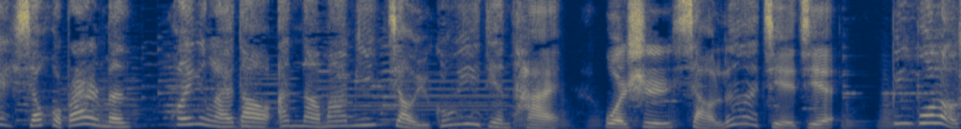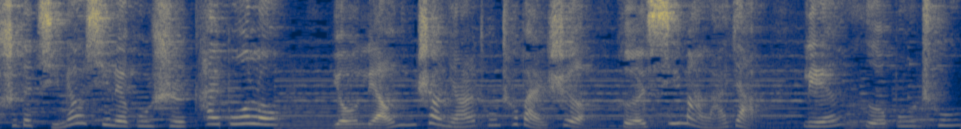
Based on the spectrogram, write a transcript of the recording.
嗨，小伙伴们，欢迎来到安娜妈咪教育公益电台，我是小乐姐姐。冰波老师的奇妙系列故事开播喽，由辽宁少年儿童出版社和喜马拉雅联合播出。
